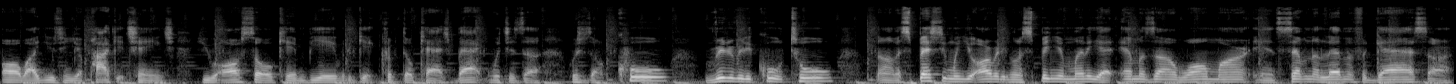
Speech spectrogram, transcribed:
all while using your pocket change. You also can be able to get crypto cash back, which is a which is a cool, really really cool tool. Um, especially when you're already going to spend your money at Amazon, Walmart, and 7-Eleven for gas, or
